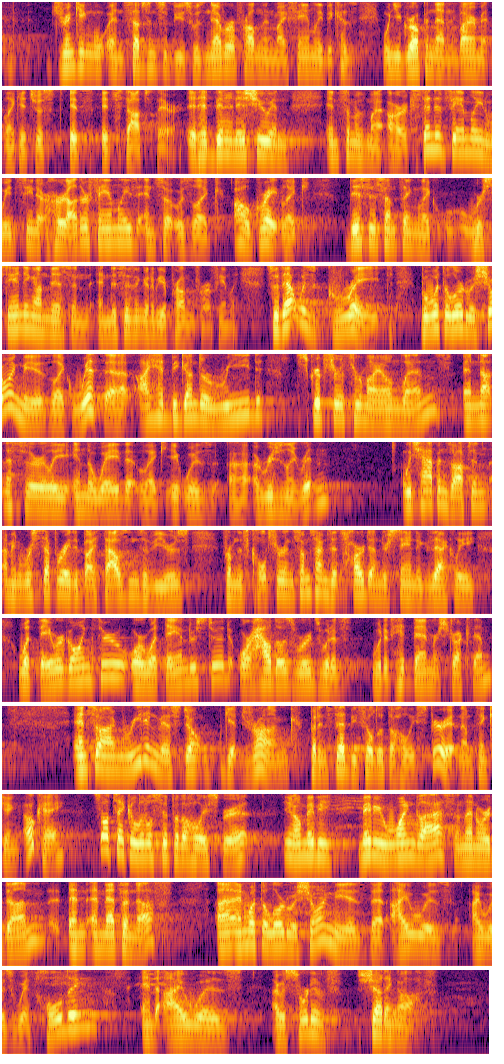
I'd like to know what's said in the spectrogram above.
drinking and substance abuse was never a problem in my family because when you grow up in that environment like it just it's it stops there. It had been an issue in in some of my our extended family and we'd seen it hurt other families. And so it was like oh great. Like this is something like we're standing on this and, and this isn't going to be a problem for our family. So that was great. But what the lord was showing me is like with that i had begun to read scripture through my own lens and not necessarily in the way that like it was uh, originally written which happens often. I mean, we're separated by thousands of years from this culture, and sometimes it's hard to understand exactly what they were going through or what they understood or how those words would have, would have hit them or struck them. And so I'm reading this, don't get drunk, but instead be filled with the Holy Spirit. And I'm thinking, okay, so I'll take a little sip of the Holy Spirit, you know, maybe, maybe one glass and then we're done, and, and that's enough. Uh, and what the Lord was showing me is that I was, I was withholding and I was, I was sort of shutting off.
